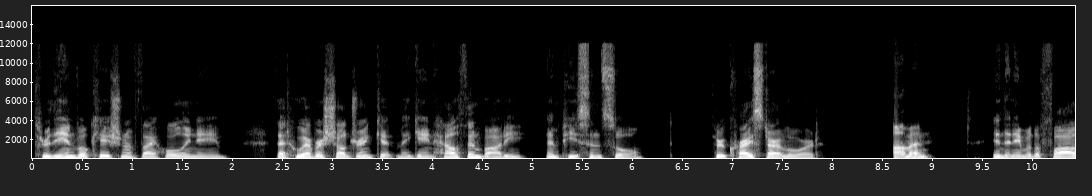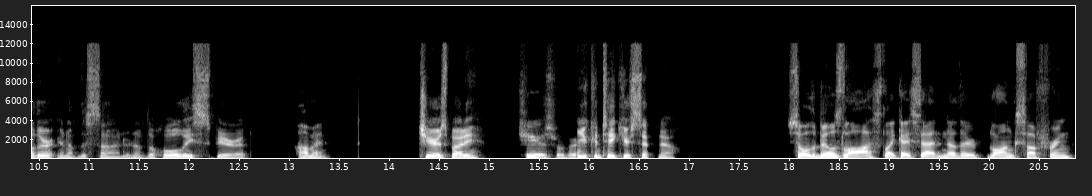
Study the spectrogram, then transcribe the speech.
through the invocation of thy holy name, that whoever shall drink it may gain health in body and peace in soul. Through Christ our Lord. Amen. In the name of the Father and of the Son and of the Holy Spirit. Amen. Cheers, buddy. Cheers, Robert. You can take your sip now. So the Bills lost, like I said, another long suffering.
